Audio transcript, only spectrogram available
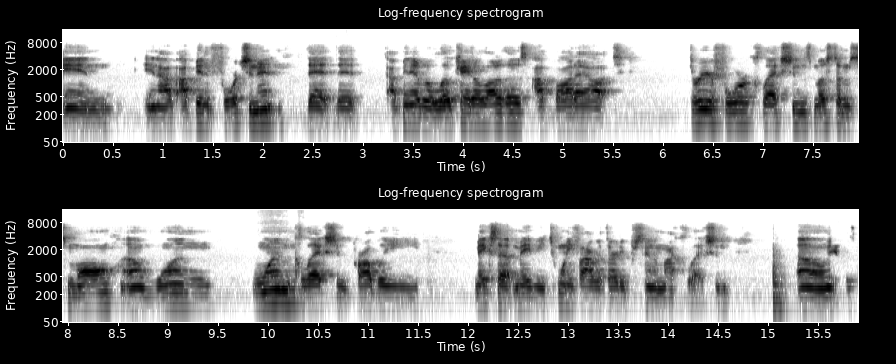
And, and I've, I've been fortunate that, that I've been able to locate a lot of those. I bought out three or four collections, most of them small. Um, one, one collection probably makes up maybe 25 or 30% of my collection. Um, it was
